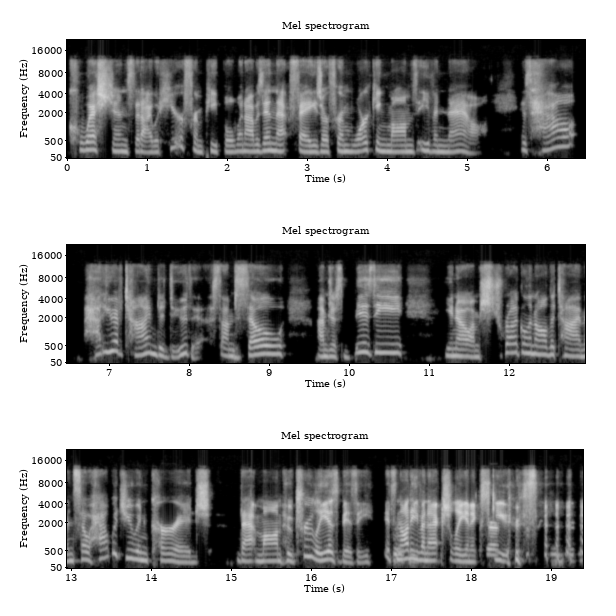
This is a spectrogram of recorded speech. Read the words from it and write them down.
questions that I would hear from people when I was in that phase or from working moms even now is how how do you have time to do this? I'm mm. so I'm just busy, you know, I'm struggling all the time. And so how would you encourage that mom who truly is busy. It's mm-hmm. not even actually an excuse. Mm-hmm.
